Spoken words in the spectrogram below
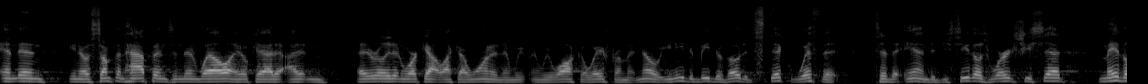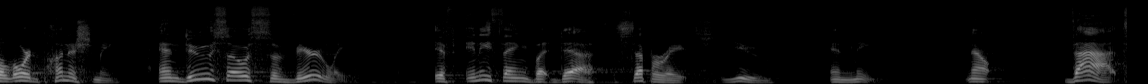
and then, you know, something happens, and then, well, okay, I, I didn't, it really didn't work out like I wanted, and we, and we walk away from it. No, you need to be devoted. Stick with it to the end. Did you see those words she said? May the Lord punish me, and do so severely, if anything but death separates you and me. Now, that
